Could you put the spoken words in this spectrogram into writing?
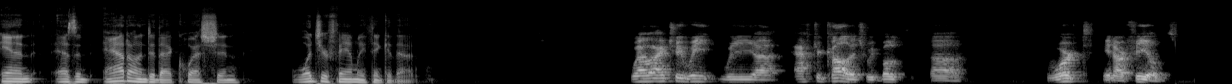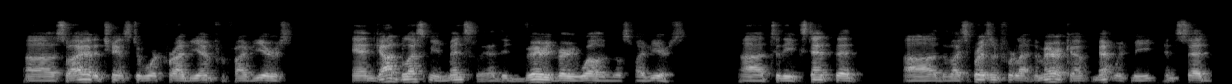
and as an add on to that question, what'd your family think of that? Well, actually, we we uh, after college we both uh, worked in our fields. Uh, so I had a chance to work for IBM for five years, and God blessed me immensely. I did very very well in those five years uh, to the extent that uh, the vice president for Latin America met with me and said,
